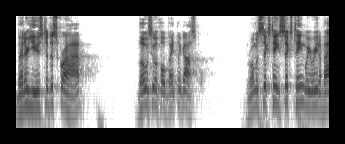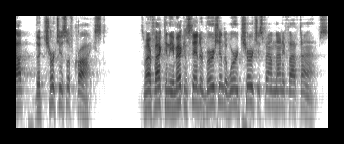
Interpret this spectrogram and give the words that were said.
that are used to describe those who have obeyed the gospel. In Romans 16, 16, we read about the churches of Christ. As a matter of fact, in the American Standard Version, the word church is found 95 times.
